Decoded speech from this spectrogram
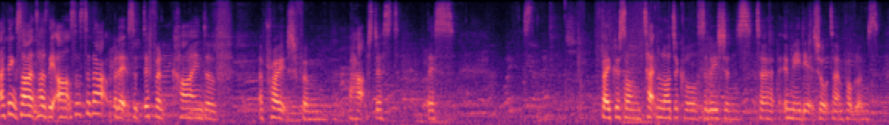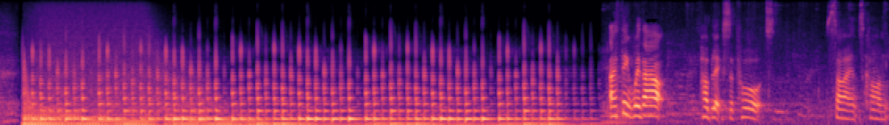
I think science has the answers to that, but it's a different kind of approach from perhaps just this focus on technological solutions to immediate short-term problems. I think without public support, science can't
